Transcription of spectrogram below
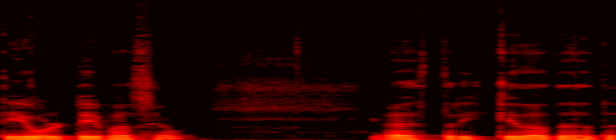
ਤੇ ਉਲਟੇ ਪਾਸਿਓਂ ਇਸ ਤਰੀਕੇ ਦਾ ਦੱਸਦਾ।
